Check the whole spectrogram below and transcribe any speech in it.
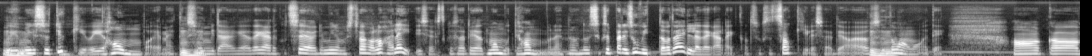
või mm -hmm. mingisuguse tüki või hamba ja näiteks mm -hmm. või midagi ja tegelikult see on ju minu meelest väga lahe leid iseenesest, kui sa leiad mammuti hamba, need noh, niisugused päris huvitavad välja tegelikult, niisugused sakilised ja niisugused mm -hmm. omamoodi. aga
